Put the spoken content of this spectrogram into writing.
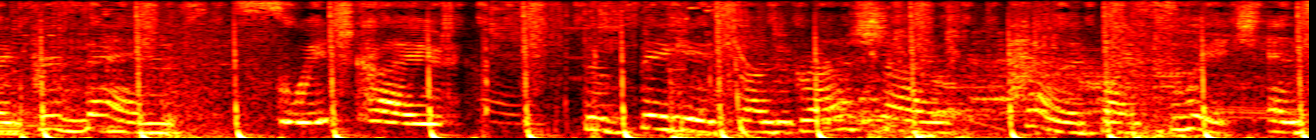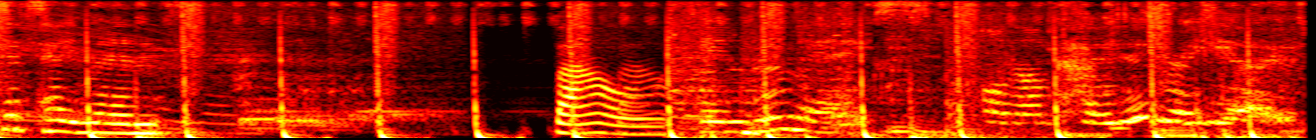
Radio presents Switch Code, the biggest underground show powered by Switch Entertainment. Baud in the mix on Uncoded Radio.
